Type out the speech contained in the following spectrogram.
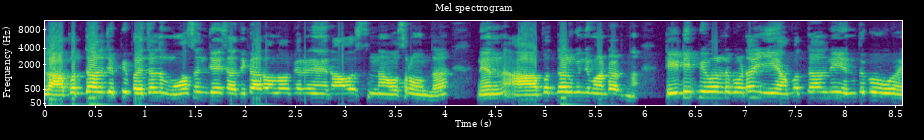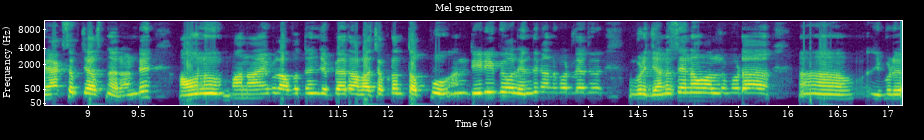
ఇలా అబద్ధాలు చెప్పి ప్రజలను మోసం చేసి అధికారంలోకి రావాల్సిన అవసరం ఉందా? నేను ఆ అబద్ధాల గురించి మాట్లాడుతున్నా. టీడీపీ వాళ్ళు కూడా ఈ అబద్ధాలని ఎందుకు యాక్సెప్ట్ చేస్తున్నారు? అంటే అవును మా నాయకులు అబద్ధం చెప్పారు అలా చెప్పడం తప్పు అని టీడీపీ వాళ్ళు ఎందుకు అనుకోవట్లేదు? ఇప్పుడు జనసేన వాళ్ళు కూడా ఇప్పుడు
